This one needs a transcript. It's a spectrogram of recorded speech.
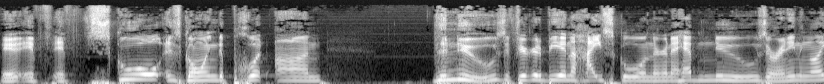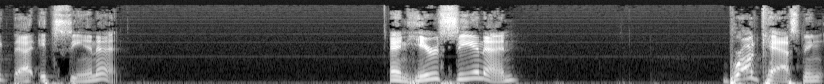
if if school is going to put on the news, if you're going to be in a high school and they're going to have news or anything like that, it's CNN. And here's CNN broadcasting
